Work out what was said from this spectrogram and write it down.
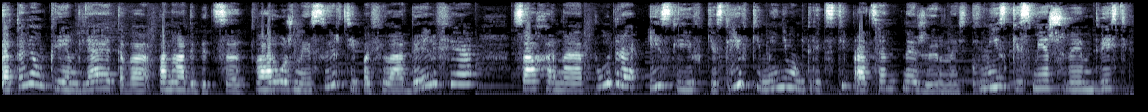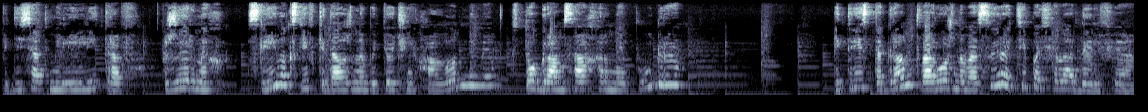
Приготовим крем. Для этого понадобится творожный сыр типа Филадельфия, сахарная пудра и сливки. Сливки минимум 30% жирность. В миске смешиваем 250 мл жирных сливок. Сливки должны быть очень холодными. 100 грамм сахарной пудры и 300 грамм творожного сыра типа Филадельфия.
